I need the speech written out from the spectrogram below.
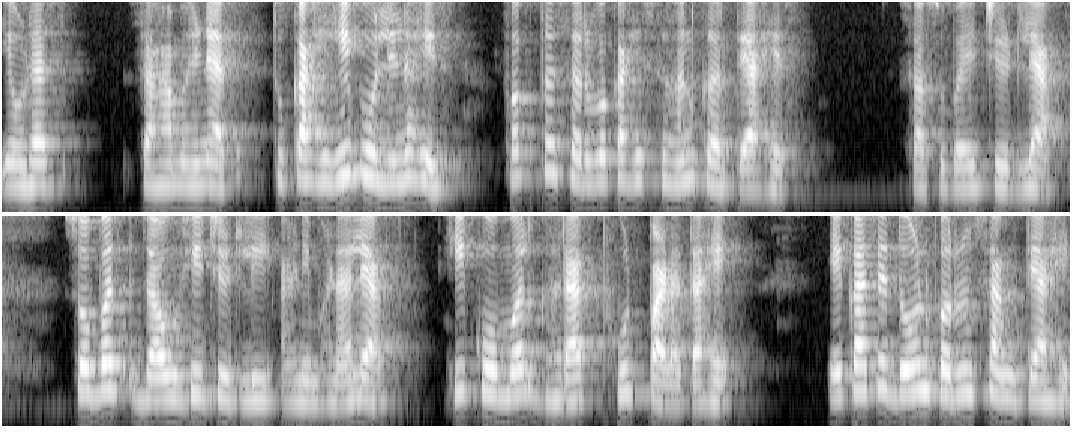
एवढ्या सहा महिन्यात तू काहीही बोलली नाहीस फक्त सर्व काही सहन करते आहेस. सासूबाई चिडल्या. सोबत जाऊही चिडली आणि म्हणाल्या ही कोमल घरात फूट पाडत आहे. एकाचे दोन करून सांगते आहे.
